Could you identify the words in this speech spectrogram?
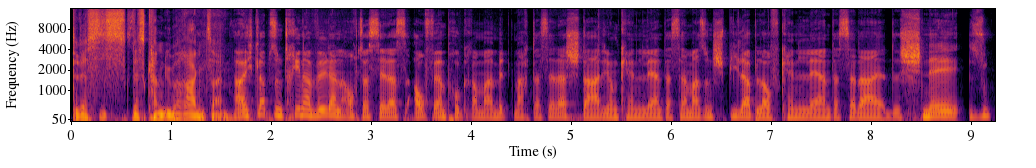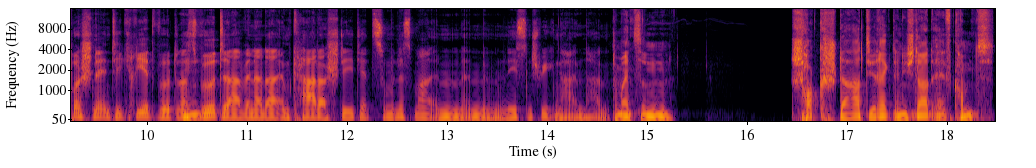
das, ist, das kann überragend sein. Aber ich glaube, so ein Trainer will dann auch, dass er das Aufwärmprogramm mal mitmacht, dass er das Stadion kennenlernt, dass er mal so einen Spielablauf kennenlernt, dass er da schnell, super schnell integriert wird. Und das mhm. wird er, wenn er da im Kader steht, jetzt zumindest mal im, im nächsten Spiel gegen Heidenheim. Du meinst, so ein Schockstart direkt in die Startelf kommt,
